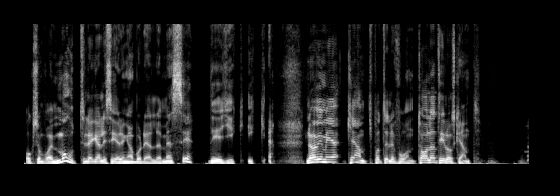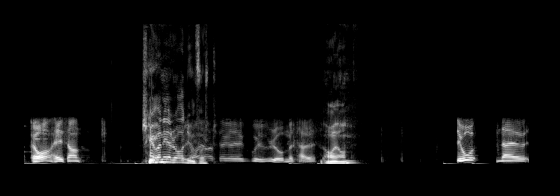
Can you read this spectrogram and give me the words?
och som var emot legalisering av bordeller. Men se, det gick icke. Nu har vi med Kent på telefon. Tala till oss Kent. Ja, hejsan. Skruva ner radion Ja, först. Jag ska gå ur rummet här. Ja, ja. Jo, när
